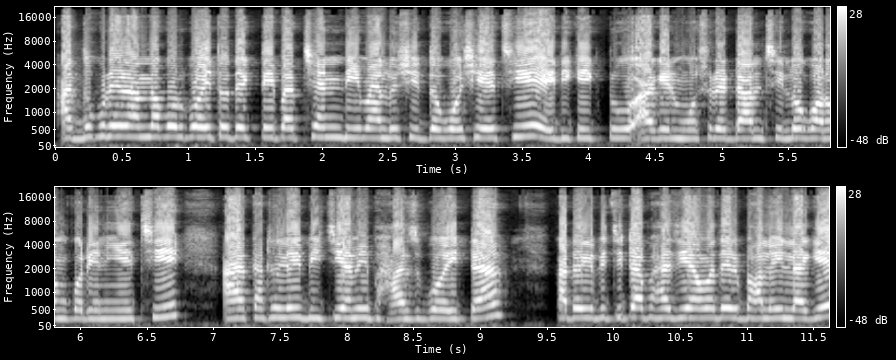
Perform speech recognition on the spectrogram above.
আর দুপুরে রান্না করব, এই তো দেখতেই পাচ্ছেন, ডিম আলু সিদ্ধ বসিয়েছি। এইদিকে একটু আগের মসুরের ডাল ছিল, গরম করে নিয়েছি। আর কাঁঠালের বিচি আমি ভাজবো এটা কাঁঠালের বিচিটা ভাজিয়ে আমাদের ভালোই লাগে,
